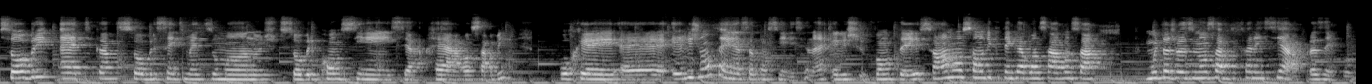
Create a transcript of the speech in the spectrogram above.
sobre ética, sobre sentimentos humanos, sobre consciência real, sabe? Porque é, eles não têm essa consciência, né? Eles vão ter só a noção de que tem que avançar, avançar. Muitas vezes não sabe diferenciar. Por exemplo,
